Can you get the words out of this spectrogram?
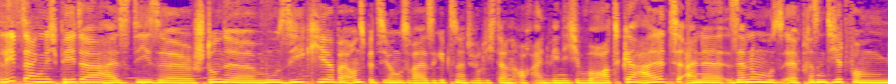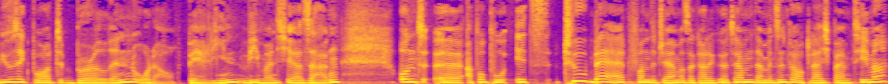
Lebt eigentlich Peter? Heißt diese Stunde Musik hier bei uns, beziehungsweise gibt es natürlich dann auch ein wenig Wortgehalt. Eine Sendung äh, präsentiert vom Music Board Berlin oder auch Berlin, wie manche ja sagen. Und äh, apropos It's Too Bad von The Jam, was wir gerade gehört haben, damit sind wir auch gleich beim Thema,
